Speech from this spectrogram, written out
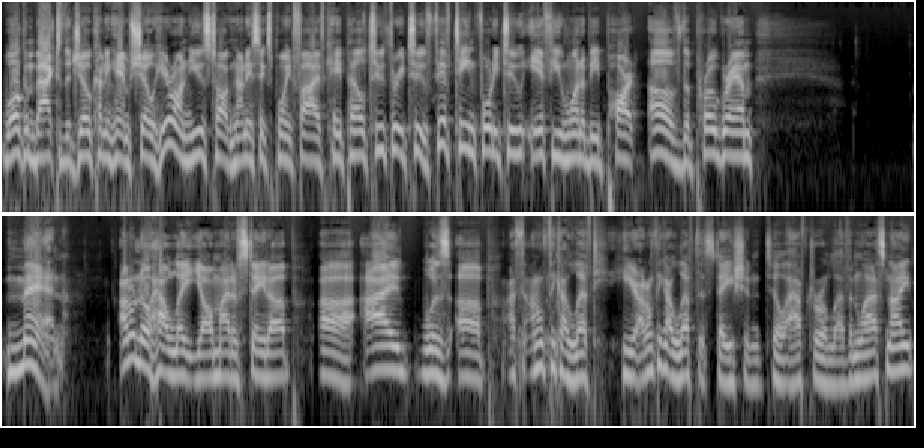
Welcome back to the Joe Cunningham Show here on News Talk 96.5 KPEL 232 1542 if you want to be part of the program. Man, I don't know how late y'all might have stayed up uh, I was up. I, th- I, don't think I left here. I don't think I left the station till after eleven last night,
